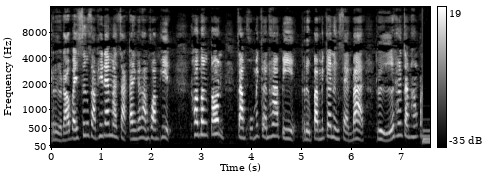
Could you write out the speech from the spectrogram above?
หรือรับไว้ซึ่งทรัพย์ที่ได้มาจากการกระทำความผิด โทษเบื้องต้นจำคุกไม่เกิน 5 ปี หรือปรับไม่เกิน 1 0 0 0 0แบาท หรือทั้งจำทั้งปรับ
